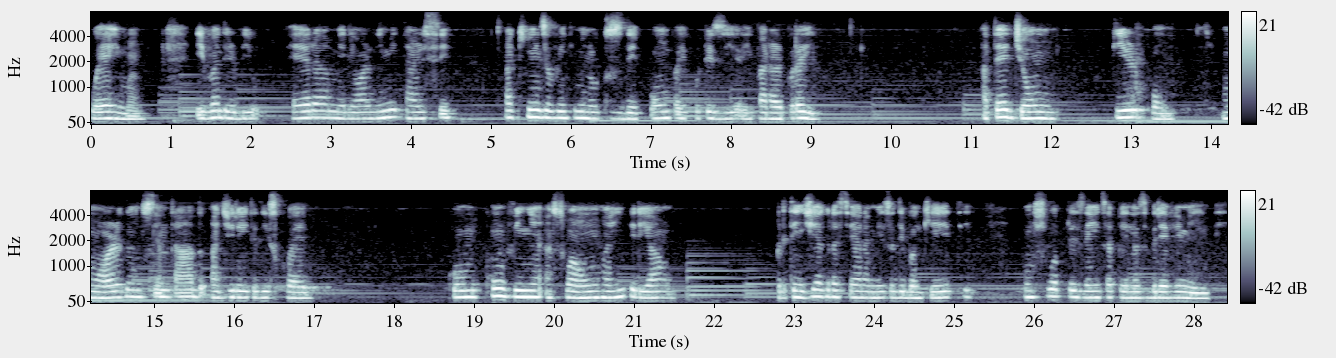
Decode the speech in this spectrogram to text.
Werman e Vanderbilt era melhor limitar-se a 15 ou 20 minutos de pompa e cortesia e parar por aí. Até John Pierpont Morgan, sentado à direita de Squab, como convinha a sua honra imperial, pretendia agraciar a mesa de banquete com sua presença apenas brevemente.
